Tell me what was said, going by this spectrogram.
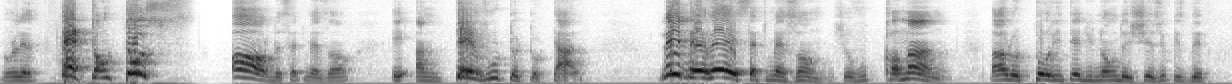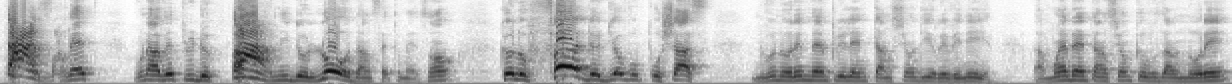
Nous les mettons tous hors de cette maison et en déroute totale. Libérez cette maison, je vous commande, par l'autorité du nom de Jésus-Christ de Nazareth. Vous n'avez plus de part ni de l'eau dans cette maison. Que le feu de Dieu vous pourchasse. Vous n'aurez même plus l'intention d'y revenir. La moindre intention que vous en aurez,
